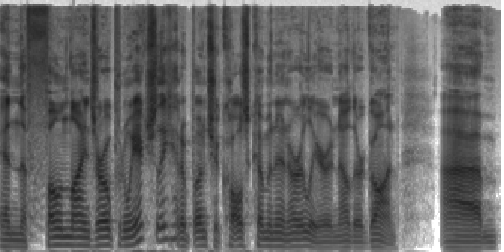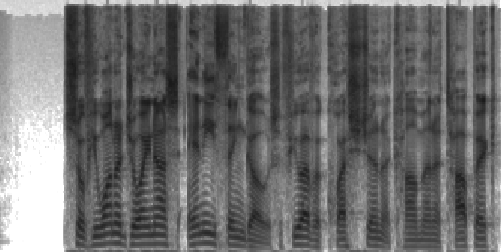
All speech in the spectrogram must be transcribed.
and the phone lines are open. We actually had a bunch of calls coming in earlier, and now they're gone. Um, so if you want to join us, anything goes. If you have a question, a comment, a topic,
